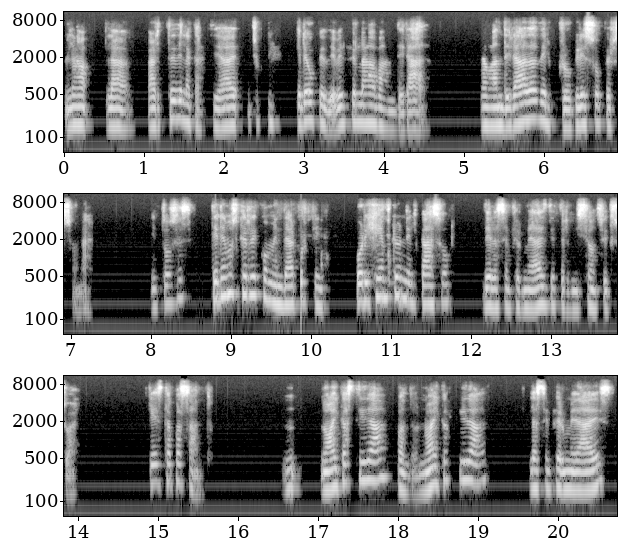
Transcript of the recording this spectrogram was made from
la, la parte de la castidad yo creo que debe ser la abanderada, la abanderada del progreso personal. Entonces, tenemos que recomendar porque, por ejemplo, en el caso de las enfermedades de transmisión sexual, ¿qué está pasando? No hay castidad, cuando no hay castidad, las enfermedades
